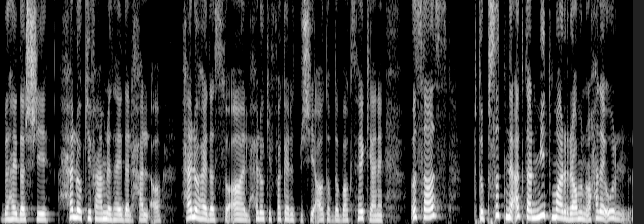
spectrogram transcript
بهيدا الشيء حلو كيف عملت هيدا الحلقة. حلو هيدا السؤال. حلو كيف فكرت بشي out of the box هيك يعني قصص بتبسطني أكتر مئة مرة من حدا يقول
